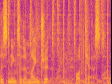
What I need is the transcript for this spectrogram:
Listening to the Mind Trip podcast.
